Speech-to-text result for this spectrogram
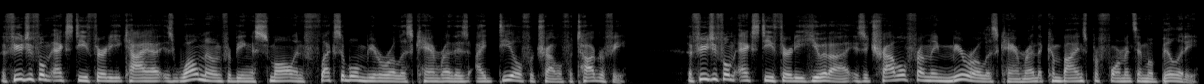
The Fujifilm X-T30 II is well known for being a small and flexible mirrorless camera that is ideal for travel photography. The Fujifilm X-T30 Hyura is a travel-friendly mirrorless camera that combines performance and mobility.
